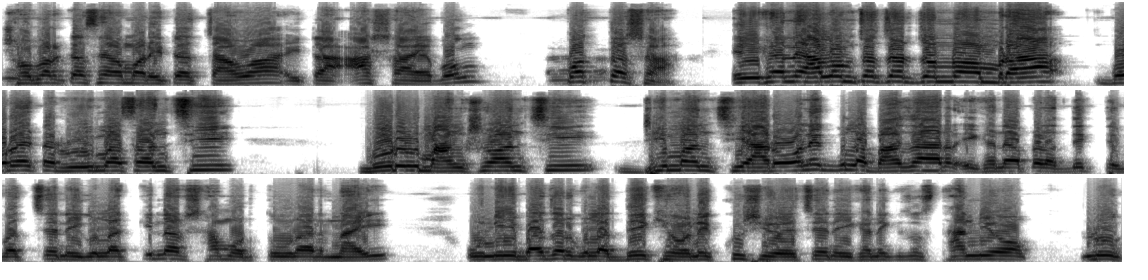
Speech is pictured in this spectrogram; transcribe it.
সবার কাছে আমার এটা চাওয়া, এটা আশা এবং প্রত্যাশা। এইখানে আলম চাচার জন্য আমরা বড় একটা রুই মাছ আনছি, গরুর মাংস আনছি, ডিম আনছি, আরও অনেকগুলা বাজার এখানে আপনারা দেখতে পাচ্ছেন। এগুলা কেনার সামর্থ্য ওনার নাই। উনি এই বাজারগুলা দেখে অনেক খুশি হয়েছেন। এখানে কিছু স্থানীয় লোক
